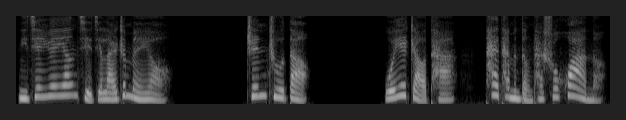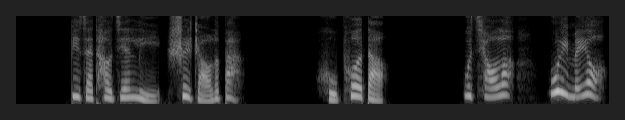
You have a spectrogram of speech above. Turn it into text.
你见鸳鸯姐姐来着没有？”珍珠道：“我也找她。”太太们等她说话呢，必在套间里睡着了吧？琥珀道：“我瞧了，屋里没有，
